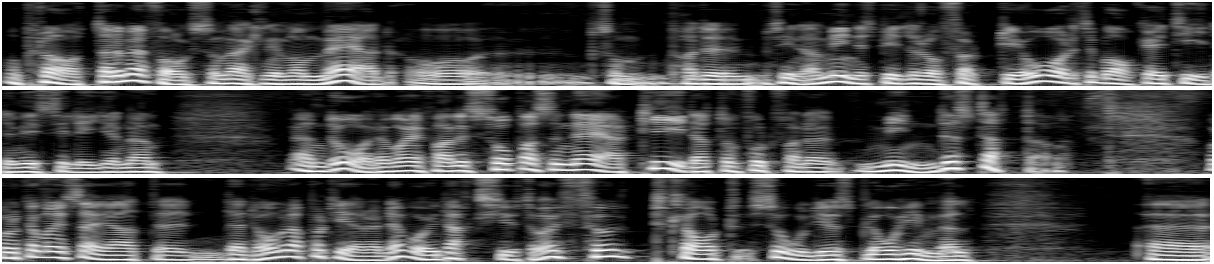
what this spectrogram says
och pratade med folk som verkligen var med och eh, som hade sina minnesbilder då 40 år tillbaka i tiden visserligen men ändå, det var i alla fall i så pass närtid att de fortfarande mindes detta. Och då kan man ju säga att eh, det de rapporterade det var ju dagsljus, det var ju fullt klart solljus, blå himmel. Eh,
